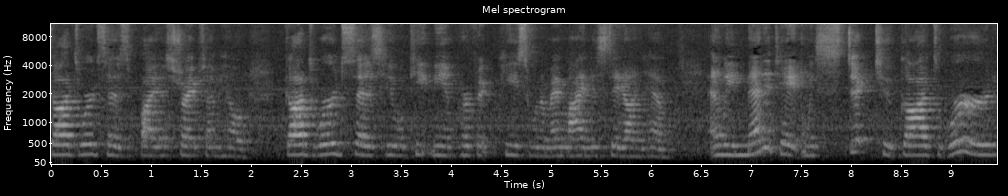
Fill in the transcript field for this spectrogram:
God's word says by his stripes i'm healed. God's word says he will keep me in perfect peace when my mind is stayed on him. And we meditate and we stick to god's word.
